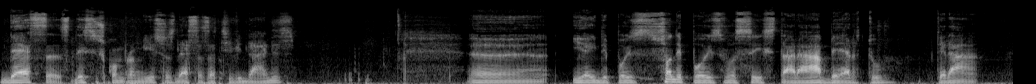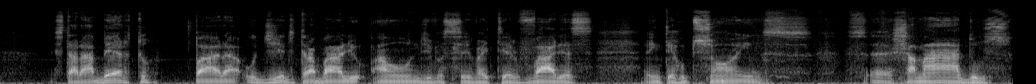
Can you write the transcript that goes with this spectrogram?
dessas, desses compromissos, dessas atividades. Uh, e aí depois, só depois você estará aberto, terá, estará aberto para o dia de trabalho, aonde você vai ter várias interrupções, eh, chamados,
